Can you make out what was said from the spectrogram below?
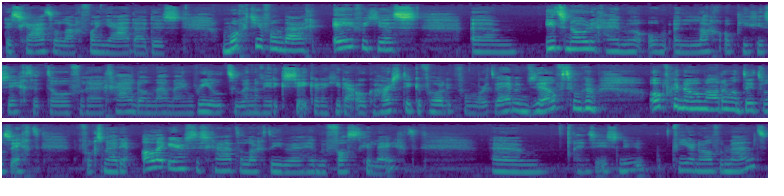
de schaterlach van Jada. Dus mocht je vandaag eventjes um, iets nodig hebben om een lach op je gezicht te toveren, ga dan naar mijn reel toe. En dan weet ik zeker dat je daar ook hartstikke vrolijk van wordt. We hebben hem zelf toen we hem opgenomen hadden, want dit was echt volgens mij de allereerste schaterlach die we hebben vastgelegd. Um, en ze is nu 4,5 maand.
